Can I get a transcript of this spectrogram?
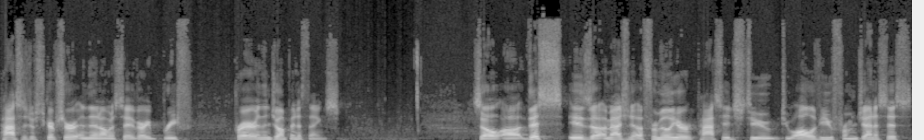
passage of scripture, and then I'm going to say a very brief prayer and then jump into things. So, uh, this is, uh, imagine a familiar passage to, to all of you from Genesis.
